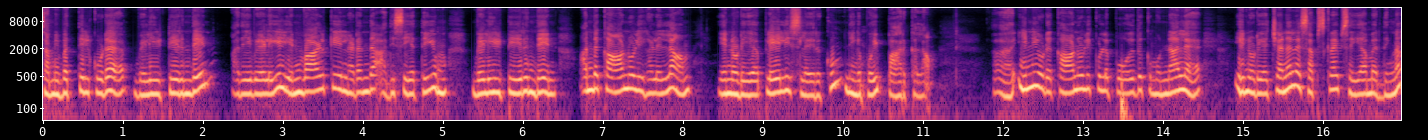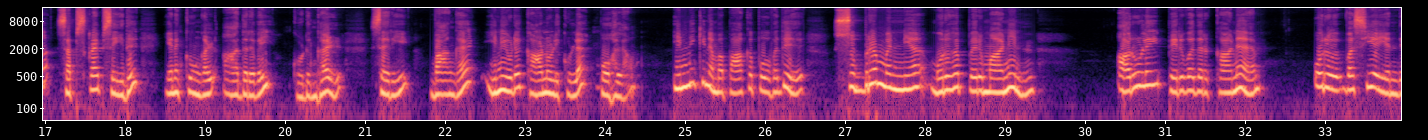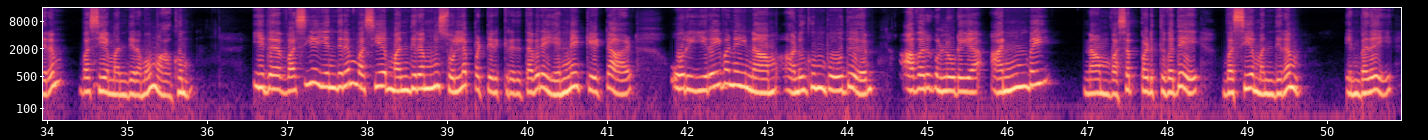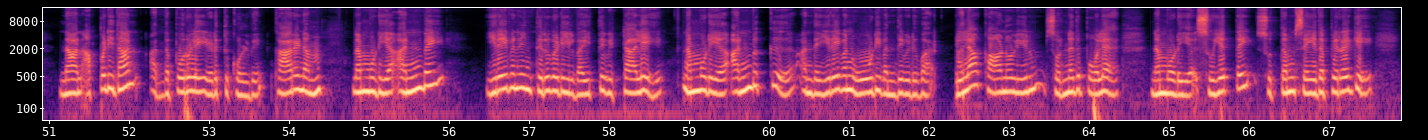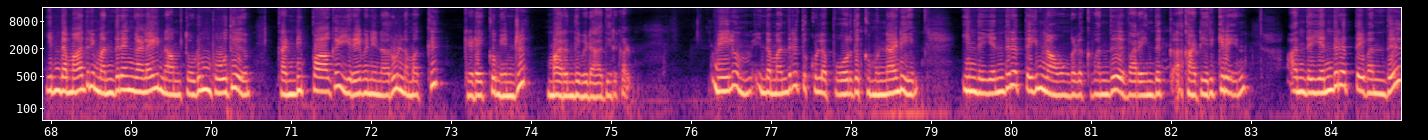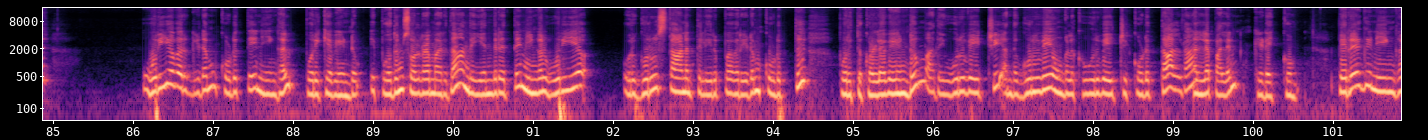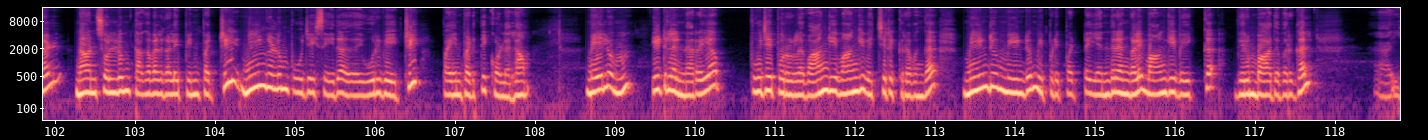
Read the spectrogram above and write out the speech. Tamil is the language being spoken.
சமீபத்தில் கூட வெளியிட்டிருந்தேன். அதே வேளையில் என் வாழ்க்கையில் நடந்த அதிசயத்தையும் வெளியிட்டு இருந்தேன் அந்த காணொளிகள் எல்லாம் என்னுடைய பிளேலிஸ்டில் இருக்கும். நீங்கள் போய் பார்க்கலாம். இன்னியோட காணொளிக்குள்ளே போகிறதுக்கு முன்னால் என்னுடைய சேனலை சப்ஸ்கிரைப் செய்யாமல் இருந்தீங்கன்னா சப்ஸ்கிரைப் செய்து எனக்கு உங்கள் ஆதரவை கொடுங்கள். சரி வாங்க இனியோட காணொளிக்குள்ளே போகலாம். இன்னைக்கு நம்ம பார்க்க போவது சுப்பிரமணிய முருகப்பெருமானின் அருளை பெறுவதற்கான ஒரு வசிய எந்திரம் வசிய மந்திரமும் ஆகும். இதை வசிய எந்திரம் வசிய மந்திரம்னு சொல்லப்பட்டிருக்கிறது தவிர என்னை கேட்டால் ஒரு இறைவனை நாம் அணுகும்போது அவர்களுடைய அன்பை நாம் வசப்படுத்துவதே வசிய மந்திரம் என்பதை நான் அப்படிதான் அந்த பொருளை எடுத்துக்கொள்வேன். காரணம் நம்முடைய அன்பை இறைவனின் திருவடியில் வைத்து விட்டாலே நம்முடைய அன்புக்கு அந்த இறைவன் ஓடி வந்து விடுவார். எல்லா காணொளியிலும் சொன்னது போல நம்முடைய சுயத்தை சுத்தம் செய்த பிறகே இந்த மாதிரி மந்திரங்களை நாம் தொடும்போது கண்டிப்பாக இறைவனின் அருள் நமக்கு கிடைக்கும் என்று மறந்து விடாதீர்கள். மேலும் இந்த மந்திரத்துக்குள்ளே போகிறதுக்கு முன்னாடி இந்த எந்திரத்தையும் நான் உங்களுக்கு வந்து வரைந்து காட்டியிருக்கிறேன். அந்த எந்திரத்தை வந்து உரியவர்களிடம் கொடுத்தே நீங்கள் பொறிக்க வேண்டும். இப்போதும் சொல்கிற மாதிரி தான் அந்த எந்திரத்தை நீங்கள் உரிய ஒரு குருஸ்தானத்தில் இருப்பவரிடம் கொடுத்து பொறித்து கொள்ள வேண்டும். அதை உருவேற்றி அந்த குருவே உங்களுக்கு உருவேற்றி கொடுத்தால் தான் நல்ல பலன் கிடைக்கும். பிறகு நீங்கள் நான் சொல்லும் தகவல்களை பின்பற்றி நீங்களும் பூஜை செய்து அதை உருவேற்றி பயன்படுத்தி கொள்ளலாம். மேலும் வீட்டில் நிறைய பூஜை பொருட்களை வாங்கி வாங்கி வச்சிருக்கிறவங்க மீண்டும் மீண்டும் இப்படிப்பட்ட எந்திரங்களை வாங்கி வைக்க விரும்பாதவர்கள்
